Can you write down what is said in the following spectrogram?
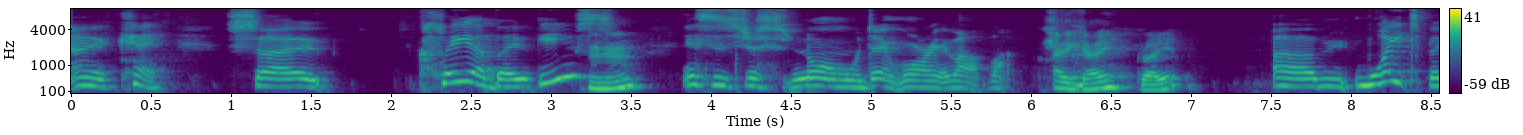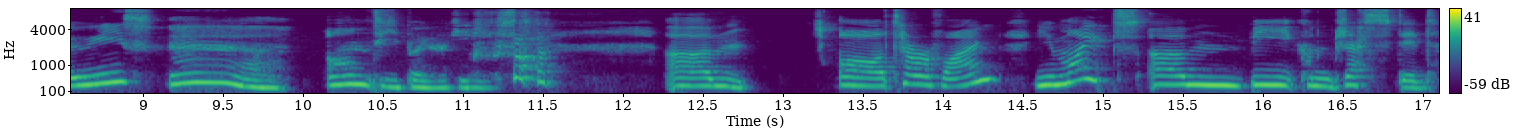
Okay, so clear bogies. hmm This is just normal. Don't worry about that. Okay, great. um, white bogies, auntie bogies, um, are terrifying. You might um, be congested,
